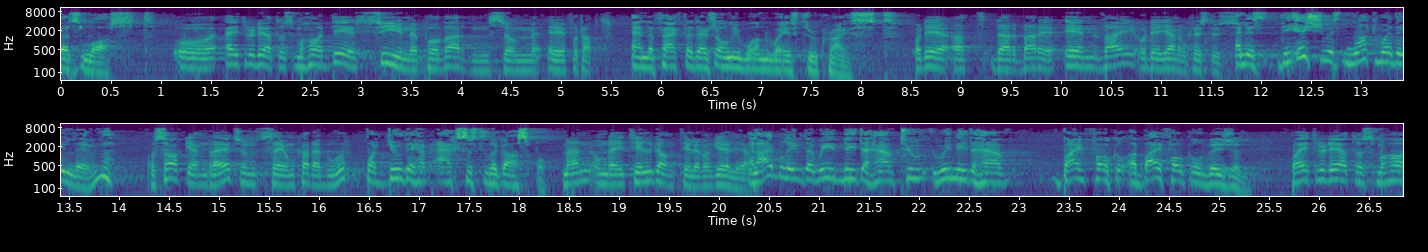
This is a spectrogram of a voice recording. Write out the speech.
that's lost. Og jeg tror det at vi må ha det synet på verden som er fortapt. And the fact that there's only one way is through Christ. Og det at det er bare én vei, og det er gjennom Kristus. And the issue is not where they live, Og saken dreier ikke om seg om hva de bor, but do they have access to the gospel? men om de har tilgang til evangeliet. And I believe that we need to have two, we need to have bifocal, a bifocal vision. Og jeg tror det at vi må ha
